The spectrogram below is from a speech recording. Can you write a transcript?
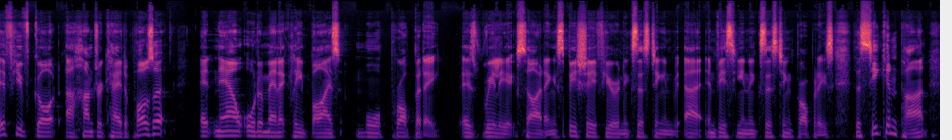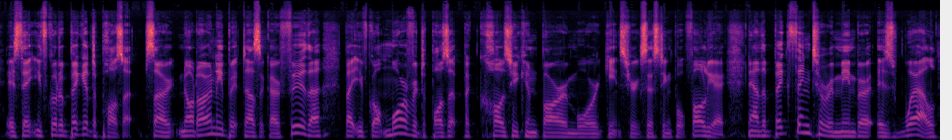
if you've got a 100K deposit, it now automatically buys more property is really exciting, especially if you're an existing uh, investing in existing properties. The second part is that you've got a bigger deposit. So not only but does it go further, but you've got more of a deposit because you can borrow more against your existing portfolio. Now, the big thing to remember as well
